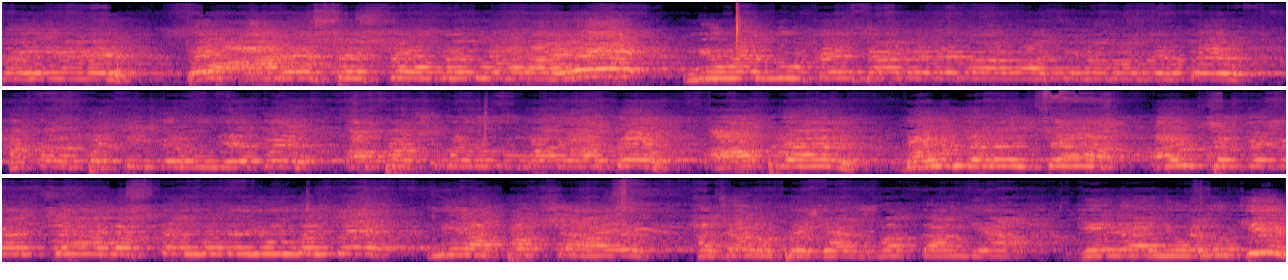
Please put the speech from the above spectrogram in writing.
नाही आहे. तो आर एस एसचा उमेदवार आहे. निवडणुकीचा वेळेला राजीनामा देतो. हकालपट्टी करून घेतो. अपक्ष म्हणून उभा राहतो. आपल्या बहुजनांच्या अल्पसंख्याकांच्या वस्त्यांमध्ये येऊन म्हणतो मी अपक्ष आहे. हजार रुपये घ्या मतदान द्या. गेल्या निवडणुकीत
